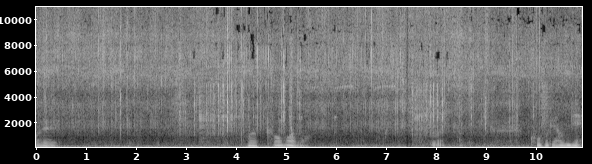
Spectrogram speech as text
ばいめっちゃうまいなこりゃうめえ。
